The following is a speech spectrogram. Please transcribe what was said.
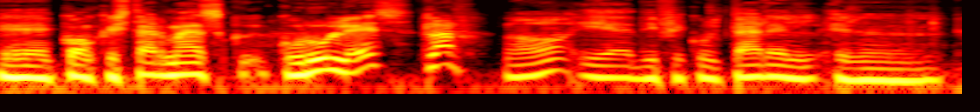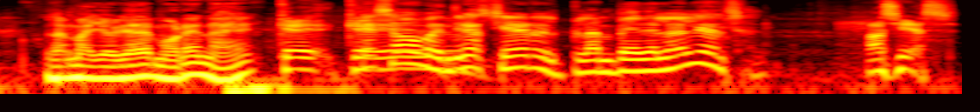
eh, conquistar más cu- curules, Claro. ¿no? Y eh, dificultar el, el- la mayoría de Morena, ¿eh? Que- que- eso vendría a ser el plan B de la alianza. Así es.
